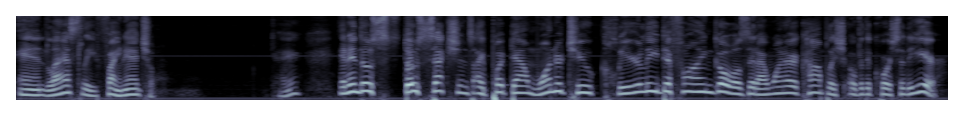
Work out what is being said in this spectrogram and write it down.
and lastly financial. Okay, and in those those sections, I put down one or two clearly defined goals that I want to accomplish over the course of the year.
